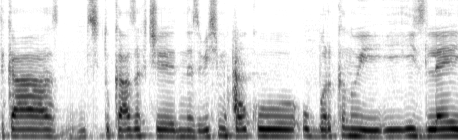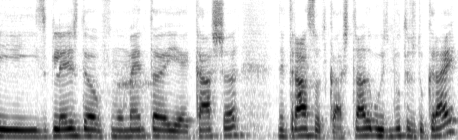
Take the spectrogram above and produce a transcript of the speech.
така си доказах, че независимо колко объркано и, и, и зле и изглежда в момента и е каша, не трябва да се откажеш. Трябва да го избуташ до край.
